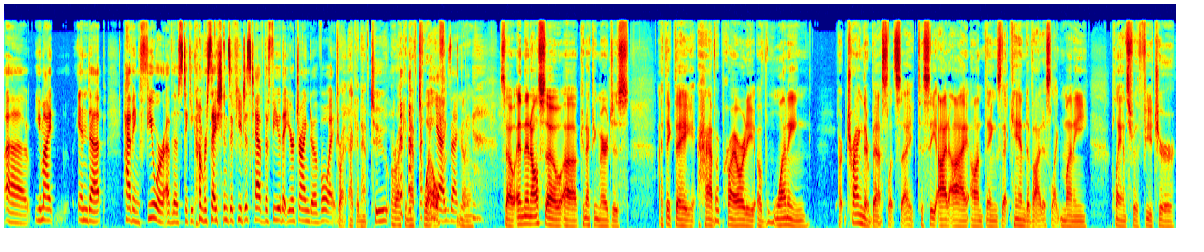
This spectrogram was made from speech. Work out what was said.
uh, you might end up having fewer of those sticky conversations if you just have the few that you're trying to avoid. That's right. I can have two or I can have 12. yeah, exactly. You know? So, and then also uh, connecting marriages, I think they have a priority of wanting or trying their best, let's say, to see eye to eye on things that can divide us, like money, plans for the future,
